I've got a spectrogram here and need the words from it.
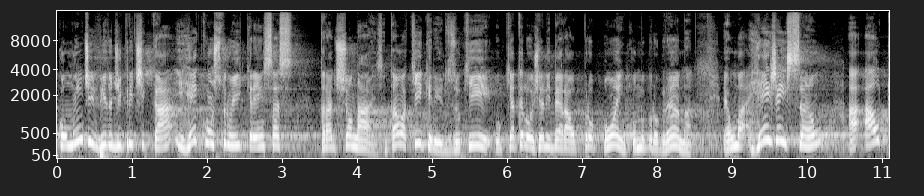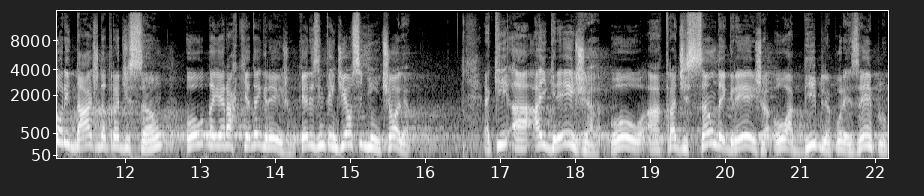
como indivíduo de criticar e reconstruir crenças tradicionais. Então, aqui, queridos, o que, o que a teologia liberal propõe como programa é uma rejeição à autoridade da tradição ou da hierarquia da igreja. O que eles entendiam é o seguinte: olha, é que a, a, igreja, ou a tradição da igreja, ou a Bíblia, por exemplo,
